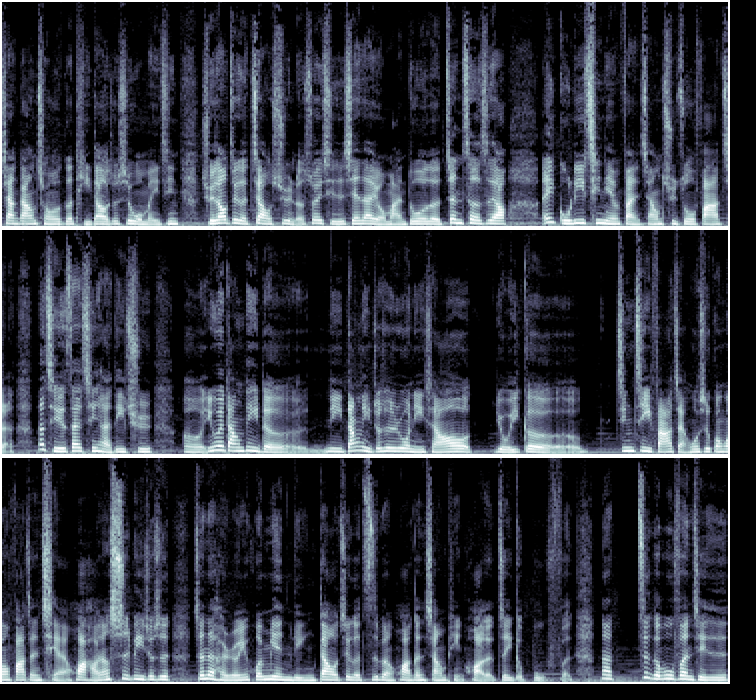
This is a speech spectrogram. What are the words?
像刚刚崇儿哥提到，就是我们已经学到这个教训了，所以其实现在有蛮多的政策是要哎鼓励青年返乡去做发展。那其实，在青海地区，呃，因为当地的你，当你就是如果你想要有一个经济发展或是观光发展起来的话，好像势必就是真的很容易会面临到这个资本化跟商品化的这个部分。那这个部分其实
